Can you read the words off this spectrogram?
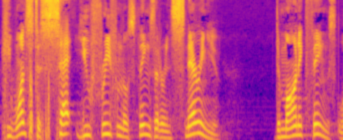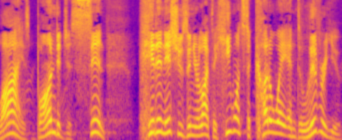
He wants to set you free from those things that are ensnaring you demonic things, lies, bondages, sin, hidden issues in your life that He wants to cut away and deliver you.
